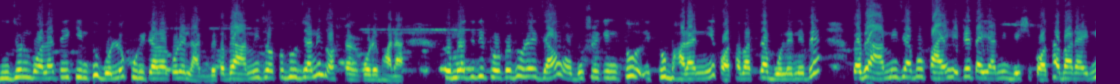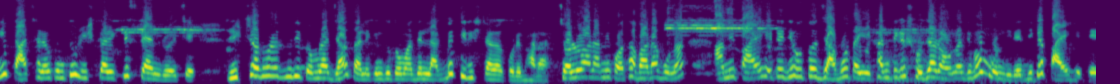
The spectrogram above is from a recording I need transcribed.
দুজন বলাতেই কিন্তু বলল কুড়ি টাকা করে লাগবে। তবে আমি যতদূর জানি দশ টাকা করে ভাড়া। তোমরা যদি টোটো ধরে যাও, অবশ্যই কিন্তু একটু ভাড়া নিয়ে কথাবার্তা বলে নেবে। তবে আমি যাব পায়ে হেঁটে, তাই আমি বেশি কথা বাড়াইনি। তাছাড়াও কিন্তু রিক্সার একটি স্ট্যান্ড রয়েছে। রিক্সা ধরে যদি তোমরা তাহলে কিন্তু তোমাদের লাগবে তিরিশ টাকা করে ভাড়া। চলো আর আমি কথা বাড়াবো না। আমি পায়ে হেঁটে যেহেতু যাব, তাই এখান থেকে সোজা রওনা দিব মন্দিরের দিকে পায়ে হেঁটে।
